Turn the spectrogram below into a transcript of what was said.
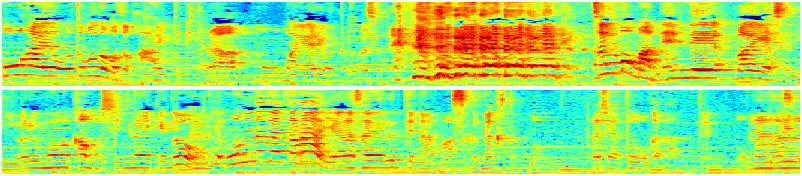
後輩の男の子とか入ってきたらもうお前やるよってことですよね。それもまあ年齢バイアスによるものかもしれないけど、うん。で女だからやらされるっていうのはまあ少なくとも私はどうかなって思いますね、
